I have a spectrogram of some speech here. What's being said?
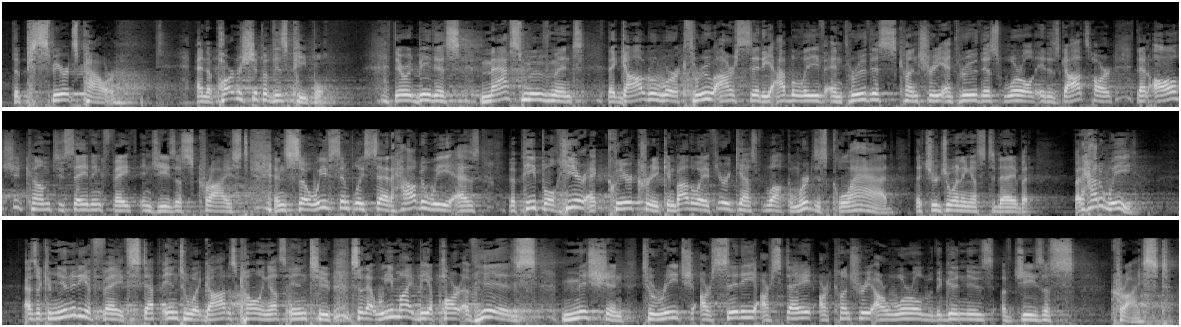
the Spirit's power and the partnership of his people, there would be this mass movement that God would work through our city, I believe, and through this country and through this world. It is God's heart that all should come to saving faith in Jesus Christ. And so we've simply said, how do we, as the people here at Clear Creek, and by the way, if you're a guest, welcome. We're just glad that you're joining us today. But, but how do we, as a community of faith, step into what God is calling us into so that we might be a part of His mission to reach our city, our state, our country, our world with the good news of Jesus Christ.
